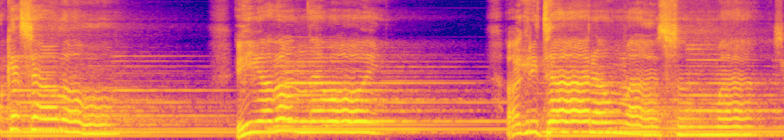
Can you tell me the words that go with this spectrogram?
Que se ahogó. ¿Y a dónde voy? A gritar aún más, aún más.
